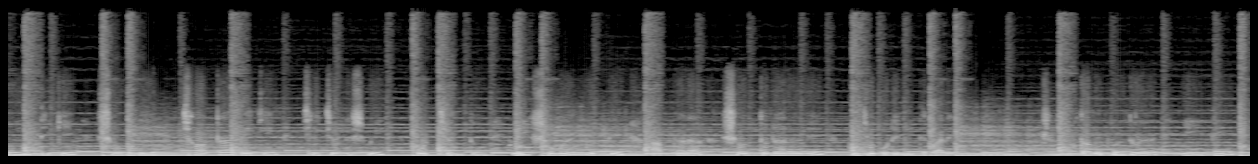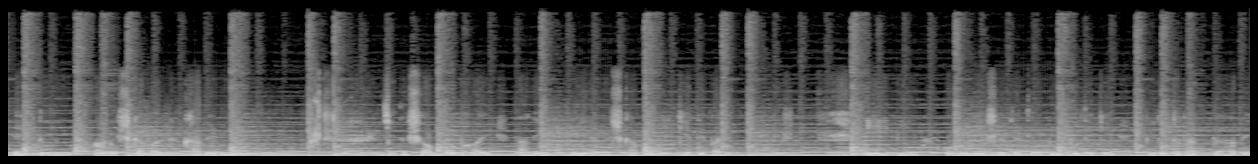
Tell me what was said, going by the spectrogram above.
মিনিট থেকে সন্ধ্যে ছটা বেজে ছেচল্লিশ মিনিট পর্যন্ত। এই সময়ের মধ্যে আপনারা সত্যনারায়ণের পুজো করে নিতে পারেন। তবে বন্ধুরা, এই দিন একদমই আমিষ খাবার খাবেন না। যদি সম্ভব হয়, তাহলে নিরামিষ খাবার খেতে পারেন। এই দিন কোনো নেশা জাতীয় দ্রব্য থেকে বিরত থাকতে হবে।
